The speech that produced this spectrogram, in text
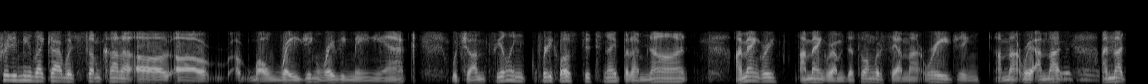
treating me like I was some kind of uh uh well raging raving maniac, which I'm feeling pretty close to tonight, but I'm not. I'm angry. I'm angry. I'm that's all I'm going to say. I'm not raging. I'm not ra- I'm not I'm not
